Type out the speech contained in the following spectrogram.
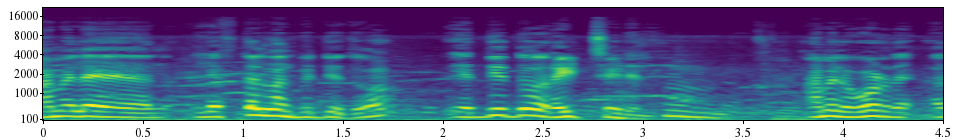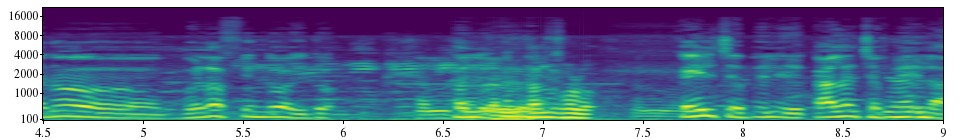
ಆಮೇಲೆ ಲೆಫ್ಟಲ್ಲಿ ನಾನು ಬಿದ್ದಿದ್ದು ಎದ್ದಿದ್ದು ರೈಟ್ ಸೈಡಲ್ಲಿ ಆಮೇಲೆ ಓಡಿದೆ ಅದು ಬಲಫಿಂದು ಇದು ಕಲ್ಲು. ಕೈಲಿ ಚಪ್ಪಲಿ ಕಾಲಲ್ಲಿ ಚಪ್ಪಲಿ ಇಲ್ಲ.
